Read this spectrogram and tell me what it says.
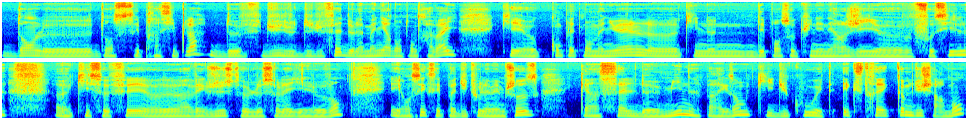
dans, ces principes-là, du, fait de la manière dont on travaille, qui est euh, complètement manuel, euh, qui ne dépense aucune énergie fossile, qui se fait avec juste le soleil et le vent. Et on sait que c'est pas du tout la même chose qu'un sel de mine, par exemple, qui du coup est extrait comme du charbon,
